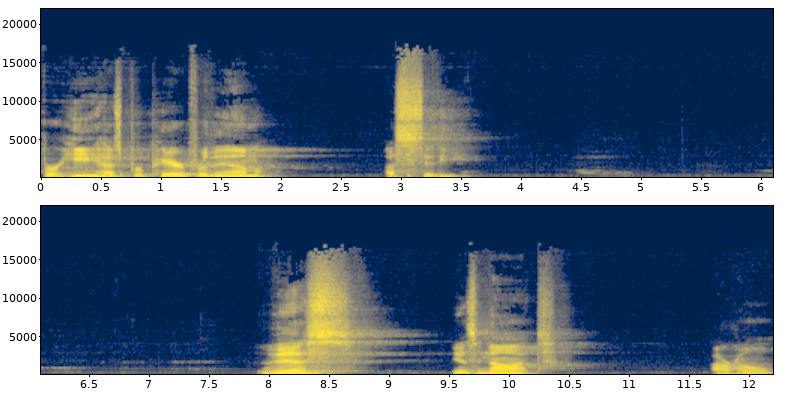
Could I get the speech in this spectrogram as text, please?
for he has prepared for them a city. This is not our home.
